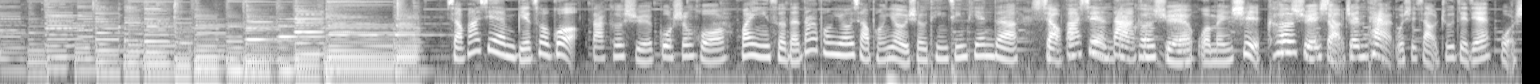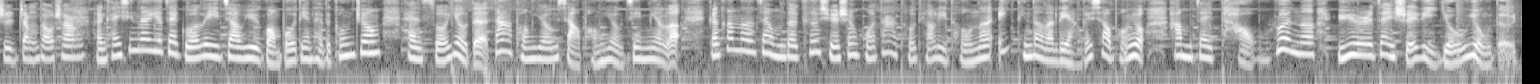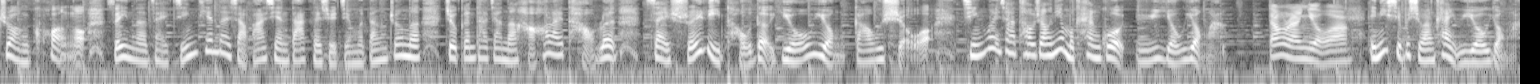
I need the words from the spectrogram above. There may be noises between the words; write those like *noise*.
小发现，别错过；大科学，过生活。欢迎所有的大朋友、小朋友收听今天的《小发现大科学》，我们是科学小侦探。我是小猪姐姐，我是张涛昌。很开心呢，又在国立教育广播电台的空中和所有的大朋友、小朋友见面了。刚刚呢，在我们的科学生活大头条里头呢，诶，听到了两个小朋友他们在讨论呢鱼儿在水里游泳的状况哦。所以呢，在今天的小发现大科学节目当中。中呢，就跟大家呢好好来讨论在水里头的游泳高手哦。请问一下，涛章，你有没有看过鱼游泳啊？当然有啊。诶，你喜不喜欢看鱼游泳啊？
